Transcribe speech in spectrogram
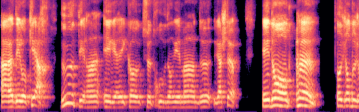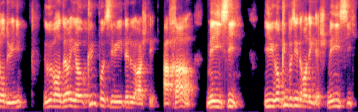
Le terrain et les récoltes se trouvent dans les mains de l'acheteur. Et donc, au jour d'aujourd'hui, le vendeur, il n'a aucune possibilité de le racheter. Aha, mais ici, il n'a aucune possibilité de rendre Ekdesh. Mais ici,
